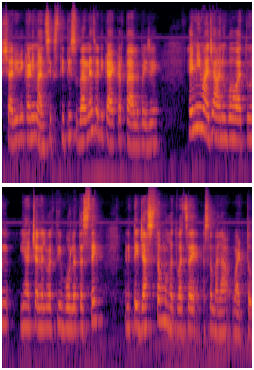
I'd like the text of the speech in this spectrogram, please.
शारीरिक आणि मानसिक स्थिती सुधारण्यासाठी काय करता आलं पाहिजे? हे मी माझ्या अनुभवातून ह्या चॅनलवरती बोलत असते आणि ते जास्त महत्त्वाचं आहे असं मला वाटतं.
